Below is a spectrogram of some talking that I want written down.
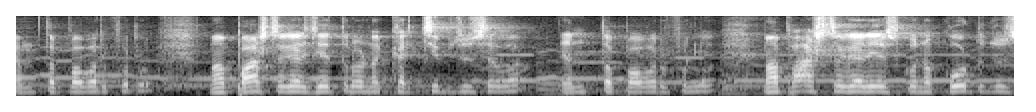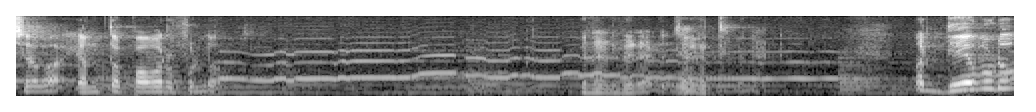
ఎంత పవర్ఫుల్ మా పాస్టర్ గారి చేతిలో ఉన్న ఖర్చిప్ చూసావా? ఎంత పవర్ఫుల్ మా పాస్టర్ గారు వేసుకున్న కోటు చూసావా? ఎంత పవర్ఫుల్ వినండి వినండి జాగ్రత్త వినండి. మరి దేవుడు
